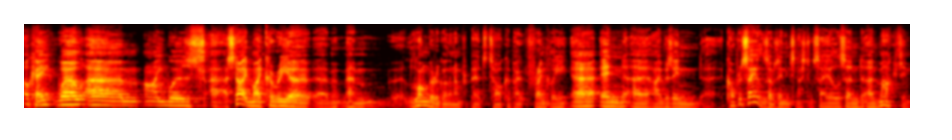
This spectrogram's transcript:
Okay. Well, um, I was uh, started my career um, um, longer ago than I'm prepared to talk about, frankly. Uh, in uh, I was in uh, corporate sales, I was in international sales and, and marketing,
